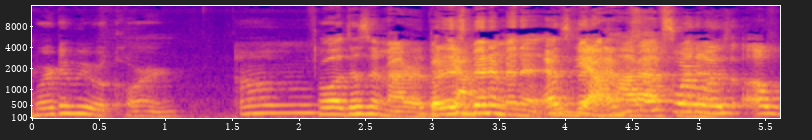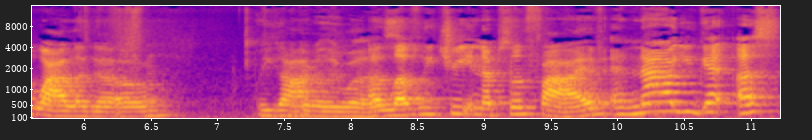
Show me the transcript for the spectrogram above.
Where did we record? Um, Well, it doesn't matter, but Yeah. it's been a minute. It's been yeah, a hot episode four minute. was a while ago. We got It really was. a lovely treat in episode five, and now you get us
